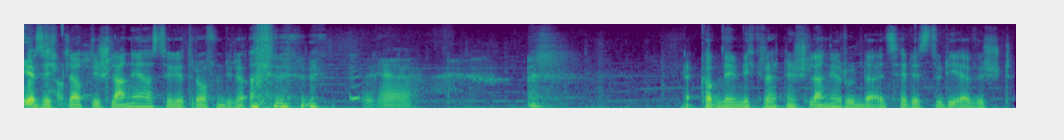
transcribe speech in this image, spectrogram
Also ich glaube, die Schlange hast du getroffen, die da. Ja. da kommt nämlich gerade eine Schlange runter, als hättest du die erwischt.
